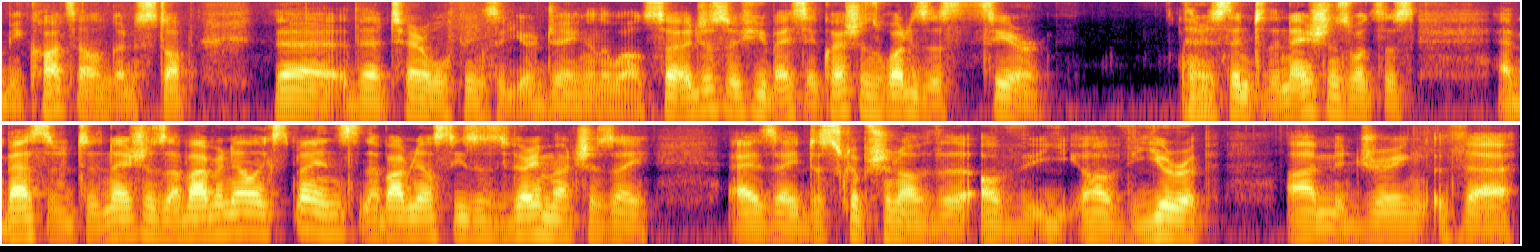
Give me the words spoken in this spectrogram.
Mikotel. I'm going to stop the, the terrible things that you're doing in the world. So just a few basic questions. What is this tzir? that is sent to the nations. What's this ambassador to the nations? Abarbanel explains. That Abarbanel sees this very much as a as a description of the of of Europe um, during the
